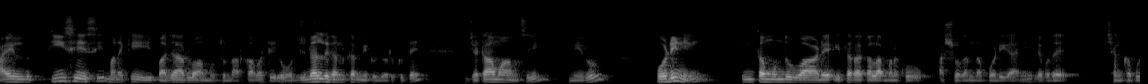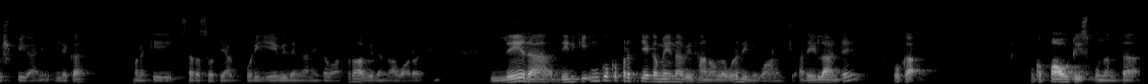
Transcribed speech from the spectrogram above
ఆయిల్ తీసేసి మనకి బజార్లో అమ్ముతున్నారు. కాబట్టి ఒరిజినల్ది కనుక మీకు దొరికితే జటామాంసి మీరు పొడిని ఇంతకుముందు వాడే ఇతర రకాల మనకు అశ్వగంధ పొడి కానీ లేకపోతే శంఖపుష్పి కానీ లేక మనకి సరస్వతి ఆకు పొడి ఏ విధంగానైతే వాడతారో ఆ విధంగా వాడవచ్చు లేదా దీనికి ఇంకొక ప్రత్యేకమైన విధానంలో కూడా దీన్ని వాడవచ్చు అది ఎలా అంటే ఒక ఒక పావు టీ స్పూన్ అంత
